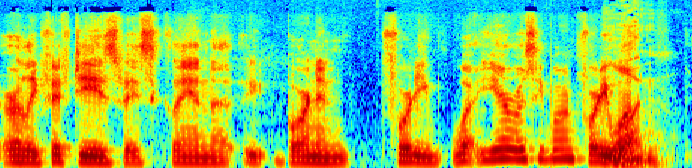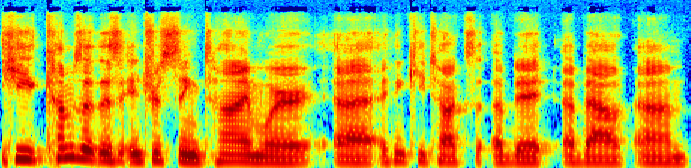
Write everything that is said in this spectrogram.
early 50s, basically, in the born in 40, what year was he born? 41. One. He comes at this interesting time where uh, I think he talks a bit about um,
